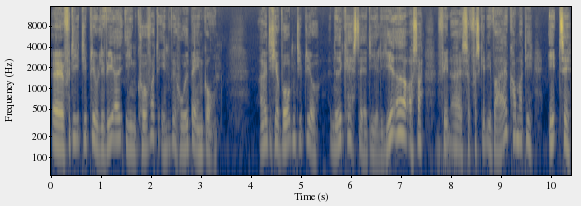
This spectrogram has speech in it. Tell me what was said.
øh, fordi de blev leveret i en kuffert inde ved hovedbanegården. Og de her våben, de bliver jo nedkastet af de allierede, og så finder altså forskellige veje, kommer de ind til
